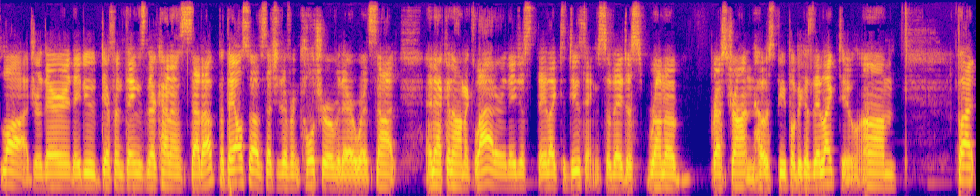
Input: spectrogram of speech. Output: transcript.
lodge or they they do different things and they're kind of set up but they also have such a different culture over there where it's not an economic ladder they just they like to do things so they just run a restaurant and host people because they like to um, but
